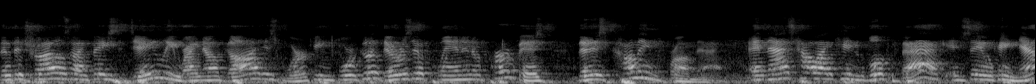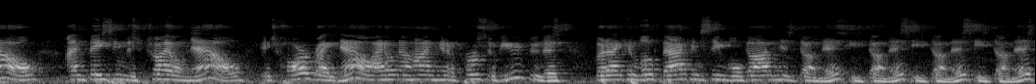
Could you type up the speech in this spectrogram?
That the trials I face daily right now, God is working for good. There is a plan and a purpose that is coming from that. And that's how I can look back and say, okay, now I'm facing this trial now. It's hard right now. I don't know how I'm going to persevere through this, but I can look back and see, well, God has done this, He's done this, He's done this, He's done this.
